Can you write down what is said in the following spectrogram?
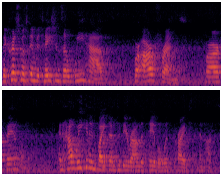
The Christmas invitations that we have for our friends, for our family, and how we can invite them to be around the table with Christ and us.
